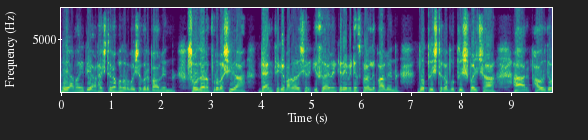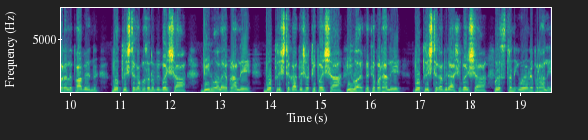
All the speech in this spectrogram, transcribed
রেয়া আঠাশ টাকা পনেরো পয়সা করে পাবেন। সৌদি আরব প্রবাসীরা ব্যাংক থেকে বাংলাদেশের ইসলামী ব্যাংকে রেমিটেন্স পাঠালে পাবেন বত্রিশ টাকা বত্রিশ পয়সা আর ফাউরিতে পাঠালে পাবেন বত্রিশ টাকা পঁচানব্বই পয়সা। দিনওয়ালায় পাঠালে বত্রিশ টাকা তেষট্টি পয়সা। ইউআরপিতে পাঠালে বত্রিশ টাকা বিরাশি পয়সা। ওয়েস্টার্ন ইউনিয়নে পাঠালে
